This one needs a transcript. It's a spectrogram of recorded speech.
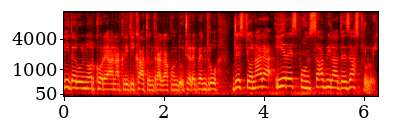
Liderul nord-corean a criticat întreaga conducere pentru gestionarea irresponsabilă a dezastrului.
